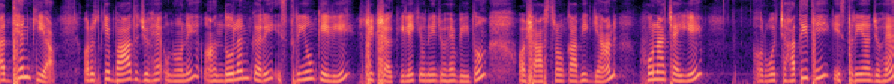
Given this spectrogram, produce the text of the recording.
अध्ययन किया और उसके बाद जो है उन्होंने आंदोलन करे स्त्रियों के लिए, शिक्षा के लिए कि उन्हें जो है वेदों और शास्त्रों का भी ज्ञान होना चाहिए और वो चाहती थी कि स्त्रियाँ जो है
